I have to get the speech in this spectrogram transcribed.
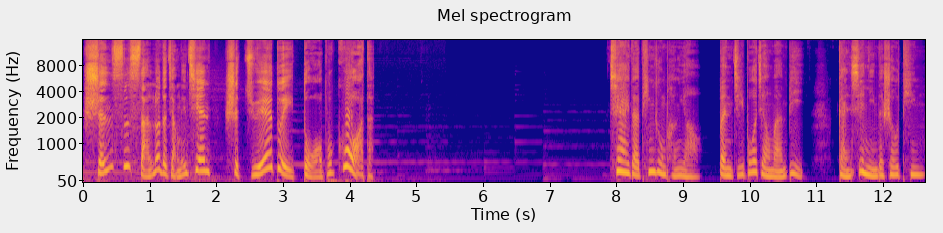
神思散乱的蒋灵谦是绝对躲不过的。亲爱的听众朋友，本集播讲完毕，感谢您的收听。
